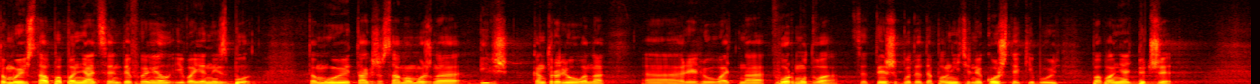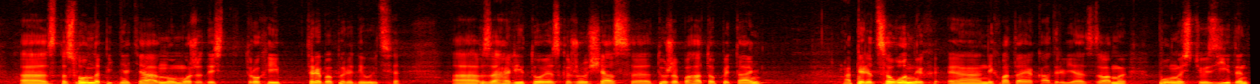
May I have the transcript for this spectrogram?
Тому і став поповнятися НДФЛ і воєнний збор. Тому і так же само можна більш контрольовано е, реагувати на форму 2. Це теж буде доповнительні кошти, які будуть поповняти бюджет. Е, Стосовно підняття, ну може десь трохи і треба передивитися. А Взагалі, то я скажу, зараз дуже багато питань операційних, е, не вистачає кадрів, я з вами повністю згіден.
